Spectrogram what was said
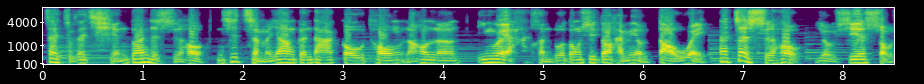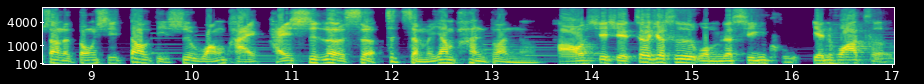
在走在前端的时候，你是怎么样跟大家沟通？然后呢，因为很多东西都还没有到位，那这时候有些手上的东西到底是王牌还是？垃圾，这怎么样判断呢？好，谢谢。这就是我们的辛苦，研发者。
